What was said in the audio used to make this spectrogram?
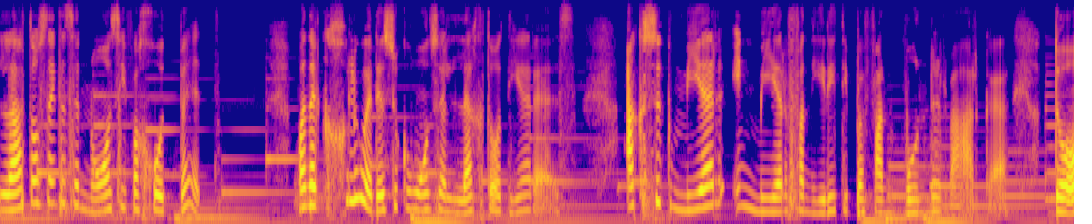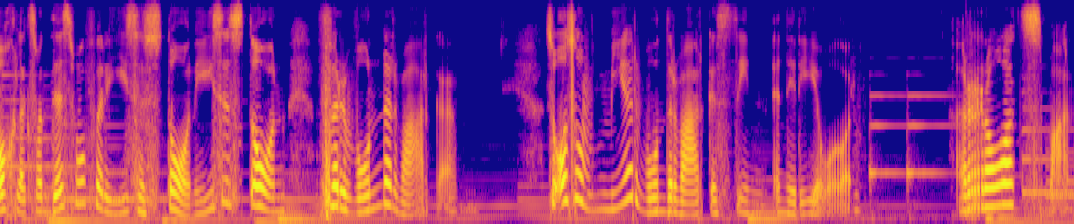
laat ons net as 'n nasie vir God bid. Want ek glo dis hoekom ons 'n lig daardeur is. Ek soek meer en meer van hierdie tipe van wonderwerke daagliks want dis waarvoor Jesus staan. Jesus staan vir wonderwerke. So ons wil meer wonderwerke sien in hierdie jaar. Raadsman.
